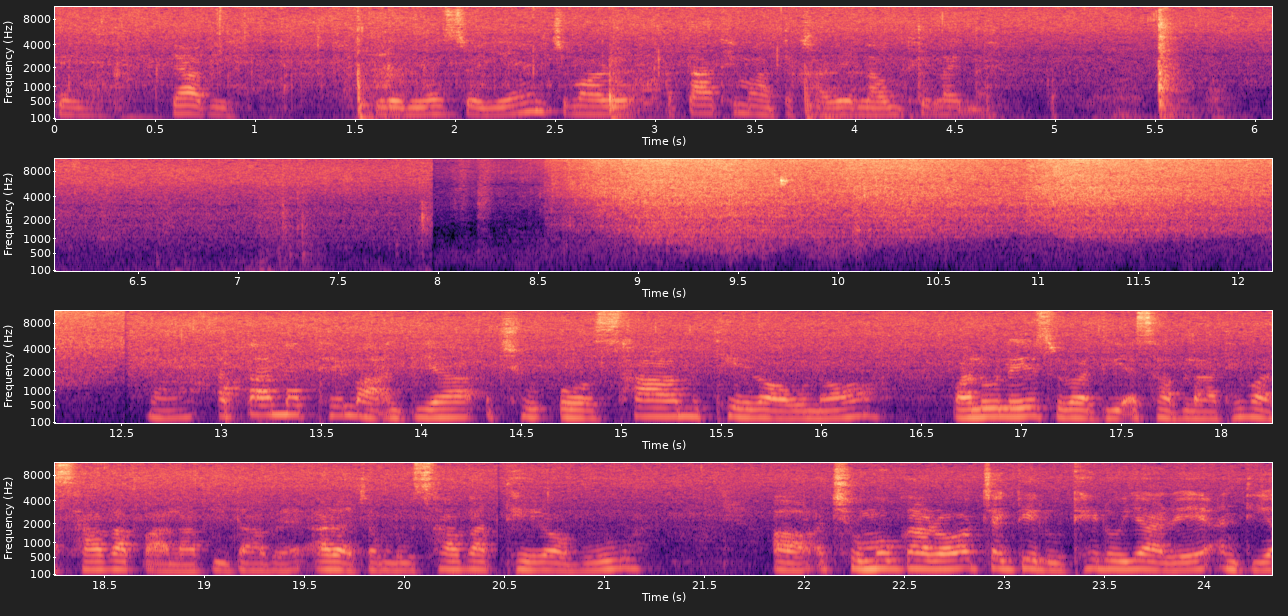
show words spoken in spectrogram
ကဲရပြီဒီလိုမျိုးဆိုရင်ကျမတို့အသားထဲမှာတစ်ခါလေးလောင်းထည့်လိုက်မယ် နော်အတနက်ထဲမှာအန်တီကအချို့ဟိုစားမထေတော့ဘူးနော်ဘာလို့လဲဆိုတော့ဒီအဆပ်လာထဲမှာစားကပါလာပြီးသားပဲအဲ့ဒါကြောင့်မလို့စားကထေတော့ဘူးအာအချိုမုတ်ကတော့ကြိုက်တဲ့လူထည့်လို့ရတယ်အန်တီက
